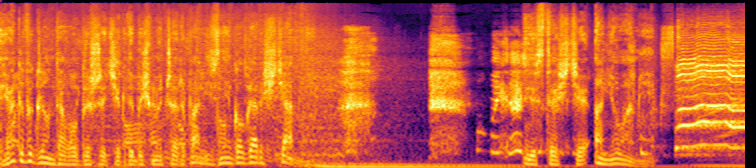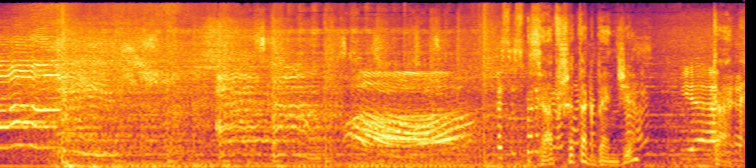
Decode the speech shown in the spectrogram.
Jak wyglądałoby życie, gdybyśmy czerpali z niego garściami? Jesteście aniołami. Zawsze tak będzie? Tak.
